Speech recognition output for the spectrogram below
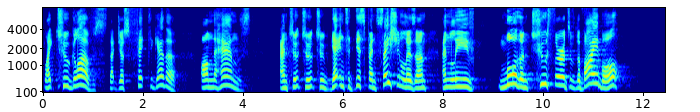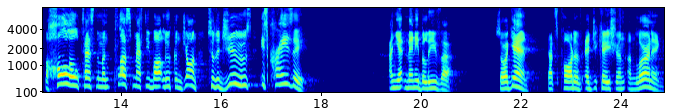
like two gloves that just fit together on the hands. And to, to, to get into dispensationalism and leave more than two thirds of the Bible, the whole Old Testament plus Matthew, Mark, Luke, and John to the Jews is crazy. And yet many believe that. So again, that's part of education and learning.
